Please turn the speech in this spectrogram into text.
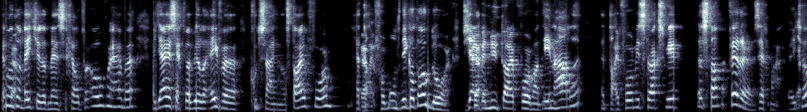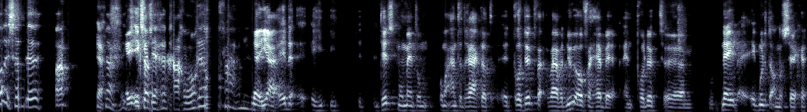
want dan weet je dat mensen geld voor over hebben. Want jij zegt, we willen even goed zijn als Typeform. En Typeform ontwikkelt ook door. Dus jij bent nu Typeform aan het inhalen. En Typeform is straks weer een stap verder, zeg maar. Weet je wel? Is dat, uh, ja. Nou, ik, ik, zou zeggen, ga gewoon geld vragen nu. Nee, ja, dit is het moment om, om aan te dragen dat het product waar, we het nu over hebben, en het product ehm, Nee, ik moet het anders zeggen.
